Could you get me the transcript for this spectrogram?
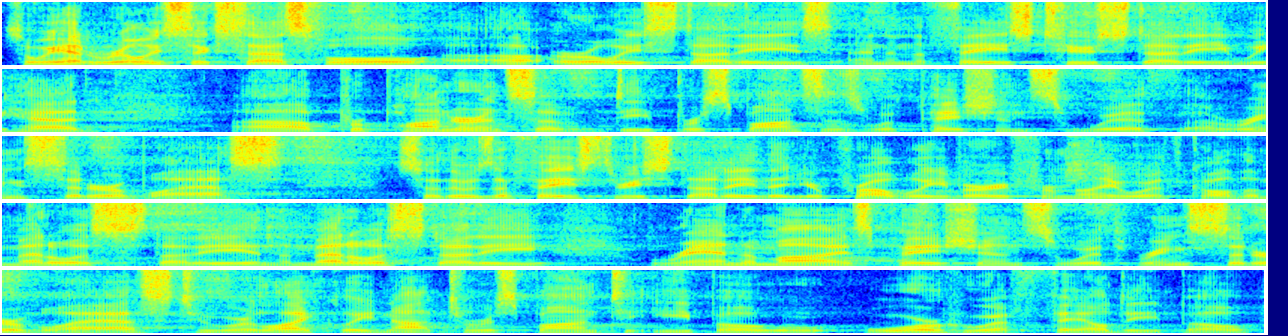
So we had really successful uh, early studies, and in the phase two study, we had uh, preponderance of deep responses with patients with uh, ring sideroblasts so there was a phase three study that you're probably very familiar with called the Medalist study. And the Medalist study randomized patients with ring sideroblast who are likely not to respond to EPO or who have failed EPO.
